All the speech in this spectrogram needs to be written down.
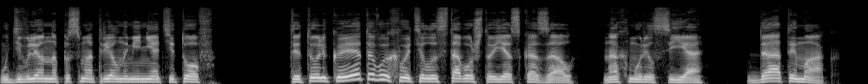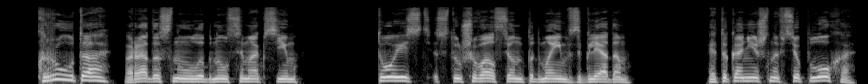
Удивленно посмотрел на меня Титов. Ты только это выхватил из того, что я сказал, нахмурился я. Да, ты маг. Круто! Радостно улыбнулся Максим. То есть, стушевался он под моим взглядом, это, конечно, все плохо,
